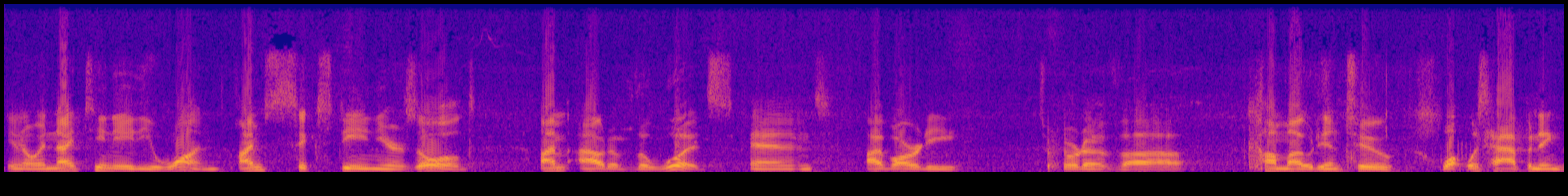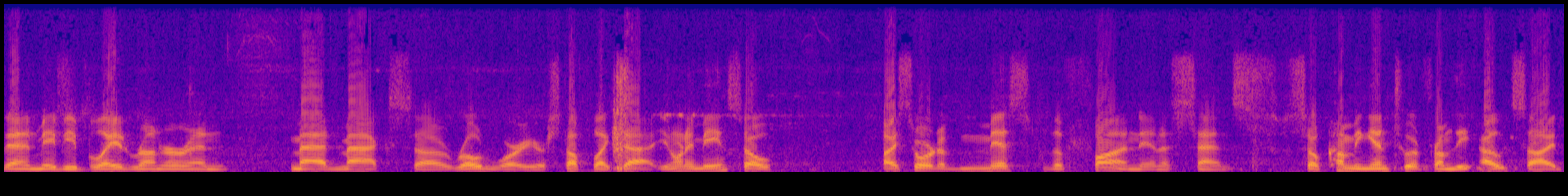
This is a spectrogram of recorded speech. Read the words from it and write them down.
you know, in 1981, I'm 16 years old. I'm out of the woods, and I've already sort of uh, come out into what was happening then, maybe Blade Runner and Mad Max, uh, Road Warrior, stuff like that. You know what I mean? So I sort of missed the fun in a sense. So coming into it from the outside,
